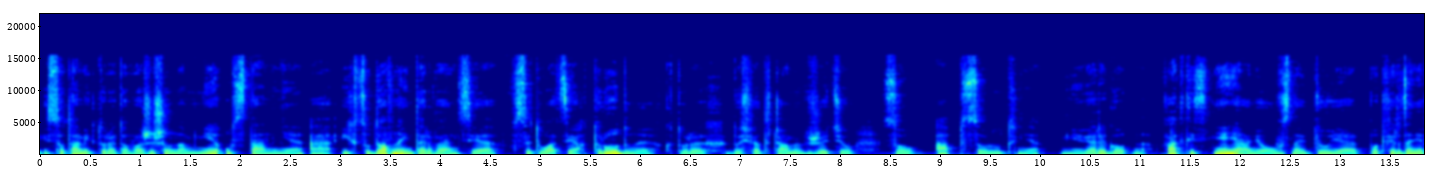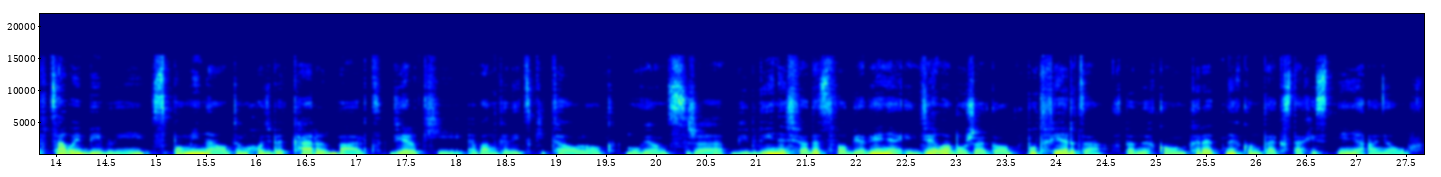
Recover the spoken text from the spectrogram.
istotami, które towarzyszą nam nieustannie, a ich cudowne interwencje w sytuacjach trudnych, których doświadczamy w życiu, są absolutnie niewiarygodne. Fakt istnienia aniołów znajduje potwierdzenie w całej Biblii. Wspomina o tym choćby Karl Barth, wielki ewangelicki teolog, mówiąc, że biblijne świadectwo objawienia i dzieła Bożego potwierdza w pewnych konkretnych kontekstach istnienie aniołów.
